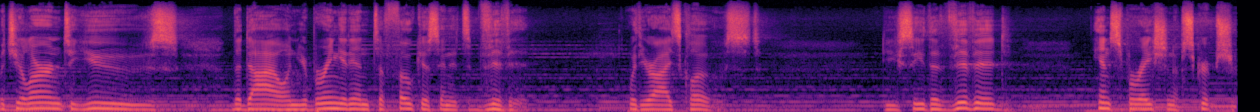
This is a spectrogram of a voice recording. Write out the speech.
but you learn to use the dial and you bring it into focus, and it's vivid with your eyes closed. Do you see the vivid inspiration of Scripture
